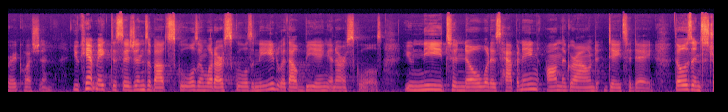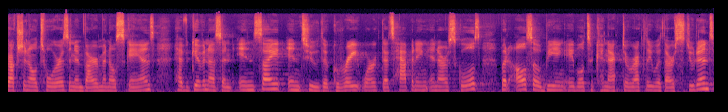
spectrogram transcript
Great question. You can't make decisions about schools and what our schools need without being in our schools. You need to know what is happening on the ground day to day. Those instructional tours and environmental scans have given us an insight into the great work that's happening in our schools, but also being able to connect directly with our students,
